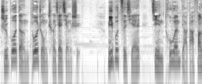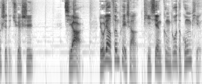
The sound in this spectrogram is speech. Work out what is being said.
直播等多种呈现形式。弥补此前仅图文表达方式的缺失。其二，流量分配上体现更多的公平。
